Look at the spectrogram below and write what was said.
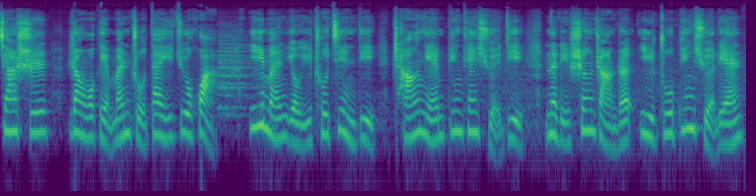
家师让我给门主带一句话：一门有一处禁地，常年冰天雪地，那里生长着一株冰雪莲，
